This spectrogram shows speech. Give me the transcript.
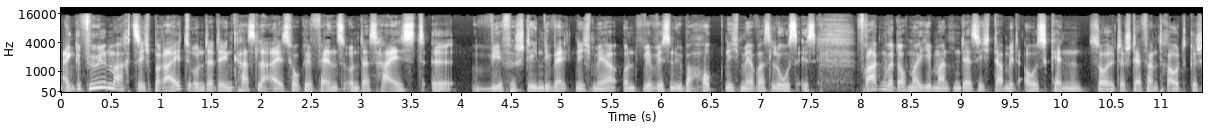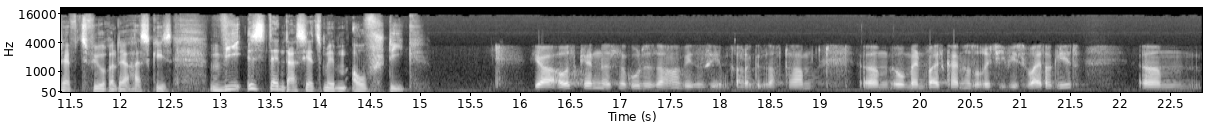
Ein Gefühl macht sich breit unter den Kasseler Eishockey-Fans und das heißt, äh, wir verstehen die Welt nicht mehr und wir wissen überhaupt nicht mehr, was los ist. Fragen wir doch mal jemanden, der sich damit auskennen sollte. Stefan Traut, Geschäftsführer der Huskies. Wie ist denn das jetzt mit dem Aufstieg? Ja, auskennen ist eine gute Sache, wie Sie es eben gerade gesagt haben. Ähm, Im Moment weiß keiner so richtig, wie es weitergeht. Ähm,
